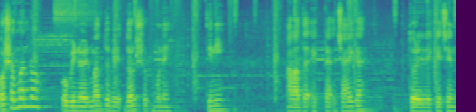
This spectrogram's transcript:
অসামান্য অভিনয়ের মাধ্যমে দর্শক মনে তিনি আলাদা একটা জায়গা ধরে রেখেছেন।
